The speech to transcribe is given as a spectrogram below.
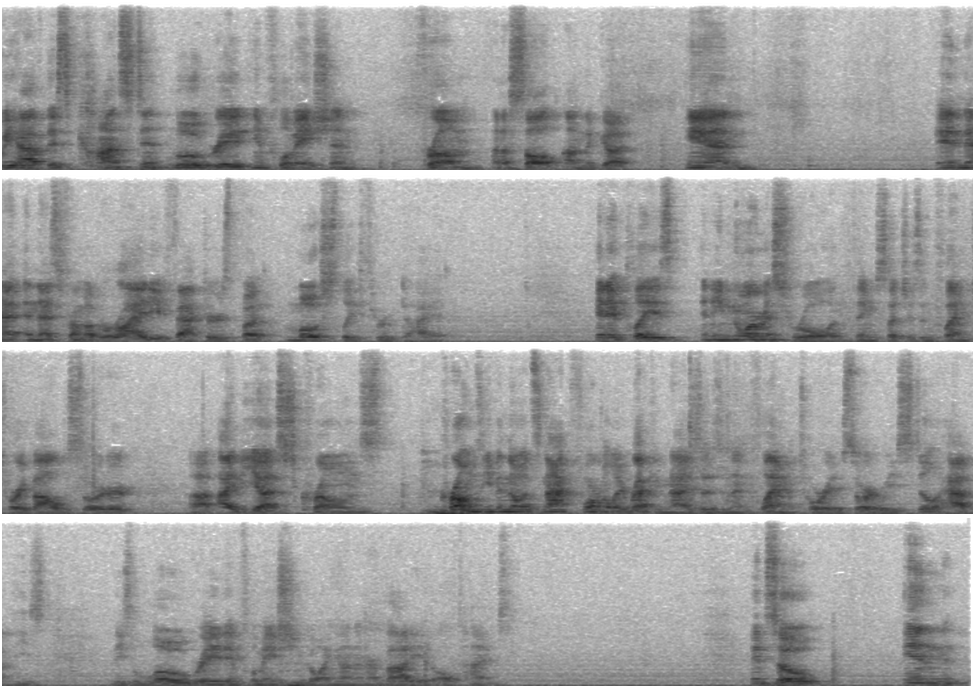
we have this constant low-grade inflammation from an assault on the gut. And, and, that, and that's from a variety of factors, but mostly through diet. And it plays an enormous role in things such as inflammatory bowel disorder, uh, IBS, Crohn's. Crohn's, even though it's not formally recognized as an inflammatory disorder, we still have these, these low-grade inflammation going on in our body at all times. And so in,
